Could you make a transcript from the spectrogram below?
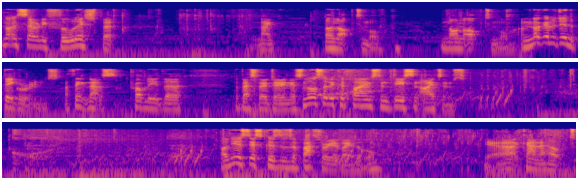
not necessarily foolish, but like unoptimal, non-optimal. I'm not going to do the big rooms. I think that's probably the the best way of doing this. And also we could find some decent items. I'll use this because there's a battery available. Yeah, that kind of helped.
